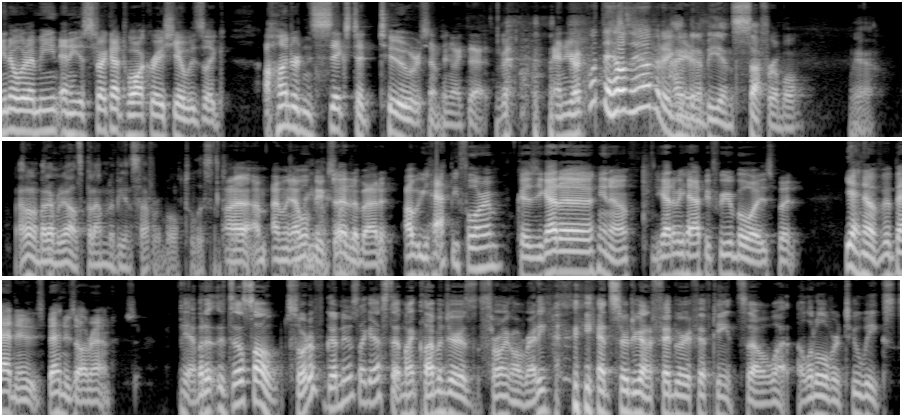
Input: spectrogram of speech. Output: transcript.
You know what I mean? And his strikeout to walk ratio was like 106 to 2 or something like that. And you're like, what the hell's happening I'm going to be insufferable. Yeah. I don't know about everybody else, but I'm going to be insufferable to listen to. I, I mean, I won't be excited about it. I'll be happy for him because you gotta, you know, you gotta be happy for your boys. But yeah, no, bad news, bad news all around. So- Yeah, but it's also sort of good news, I guess, that Mike Clevinger is throwing already. he had surgery on February 15th, so what, a little over two weeks.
